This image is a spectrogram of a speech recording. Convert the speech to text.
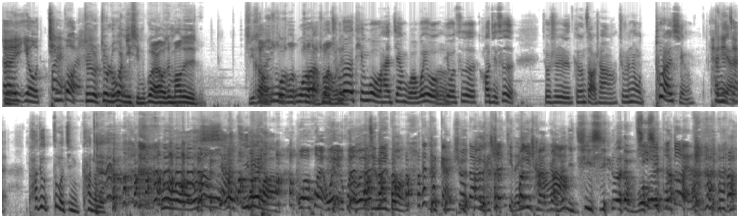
呃，有听过，就是就如果你醒不过来，我这猫就及早做做打算。我除了听过，我还见过。我有有次好几次，就是可能早上就是那种突然醒，睁眼，它就这么近看着我。我都吓激灵了，我会，我也会，我有经历过。他他感受到你身体的异常了，感觉你气息了，气息不对了。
